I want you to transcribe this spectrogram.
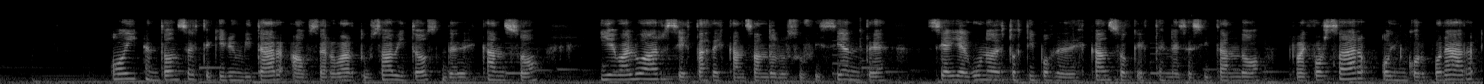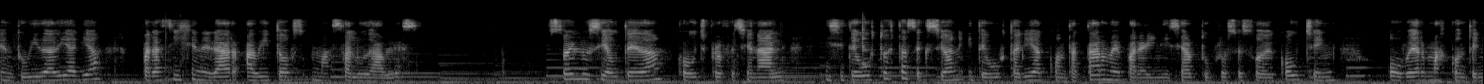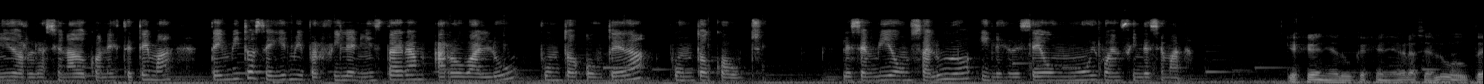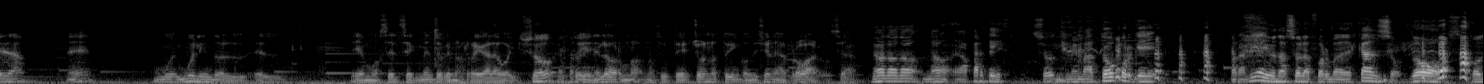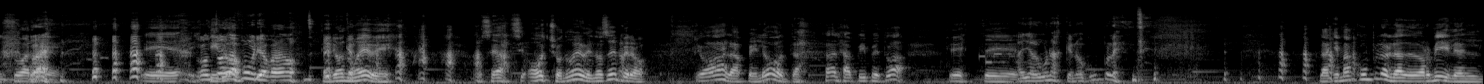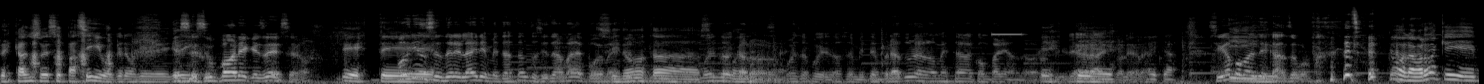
Hoy entonces te quiero invitar a observar tus hábitos de descanso y evaluar si estás descansando lo suficiente, si hay alguno de estos tipos de descanso que estés necesitando reforzar o incorporar en tu vida diaria para así generar hábitos más saludables. Soy Lucía Uteda, coach profesional, y si te gustó esta sección y te gustaría contactarme para iniciar tu proceso de coaching o ver más contenido relacionado con este tema, te invito a seguir mi perfil en Instagram arroba lu.outeda.coach. Les envío un saludo y les deseo un muy buen fin de semana. Qué genia, Lu, qué genia. Gracias, Lu, Uteda. ¿eh? Muy, muy lindo el, el, digamos, el segmento que nos regala hoy. Yo estoy en el horno, no sé ustedes, yo no estoy en condiciones de aprobar, o sea, No, no, no, no. Aparte, yo me mató porque para mí hay una sola forma de descanso. Dos, con suerte. Eh, con tiró, toda la furia para vos. tiró nueve. O sea, ocho, nueve, no sé, pero. Digo, ah, la pelota, ah, la pipetua. Este, Hay algunas que no cumplen. la que más cumplo es la de dormir, el descanso ese pasivo, creo que, que que se supone que es eso, ¿no? Este, Podría encender el aire mientras tanto si está mal, porque Si me no, está- muriendo de calor. Puede ser porque, no sé, mi temperatura no me está acompañando. Rosy. este, le agradezco, le ahí agradezco. está. Sigamos con el Y- descanso, por favor. No, la verdad que,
